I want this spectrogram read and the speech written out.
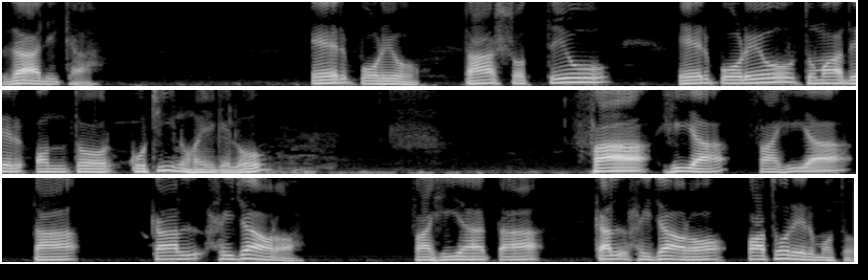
জালিকা এর পরেও, তা সত্ত্বেও, এর পরেও তোমাদের অন্তর কঠিন হয়ে গেল। ফাহিয়া ফাহিয়া তা কাল হিজার, ফাহিয়া তা কাল হিজার পাথরের মতো।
